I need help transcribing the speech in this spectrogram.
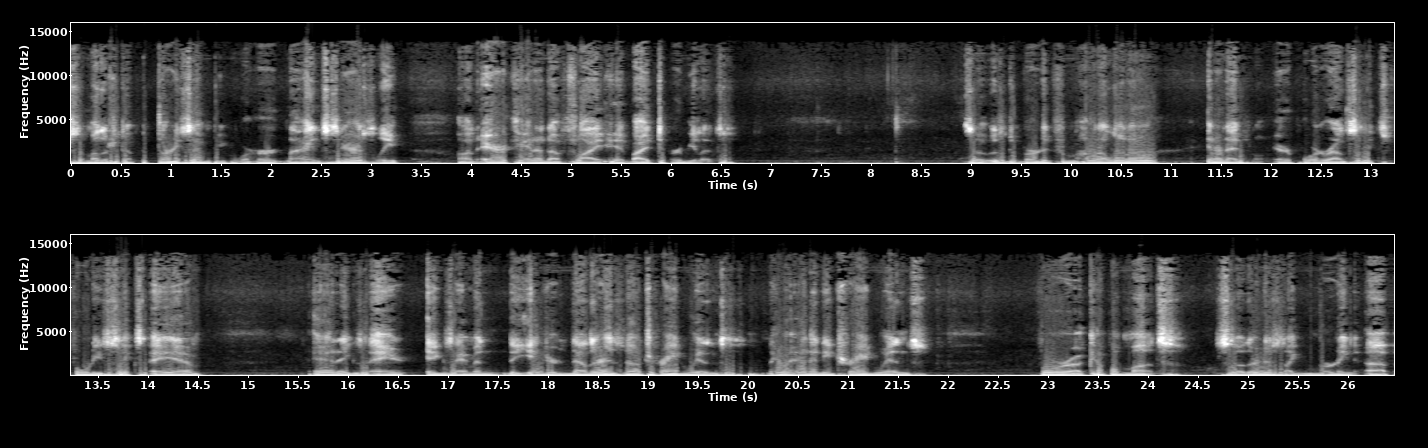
some other stuff, but 37 people were hurt, nine seriously on Air Canada flight hit by turbulence. So it was diverted from Honolulu International Airport around 6:46 a.m. and exa- examined the injured. Now there is no trade winds. They haven't had any trade winds for a couple months. So they're just like burning up.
